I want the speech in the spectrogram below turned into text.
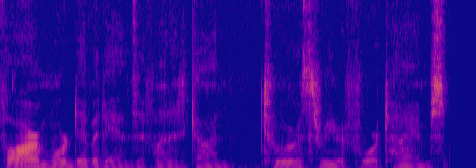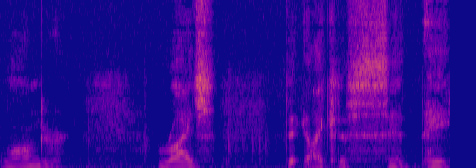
far more dividends if I'd have gone two or three or four times longer rides that I could have said, hey,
